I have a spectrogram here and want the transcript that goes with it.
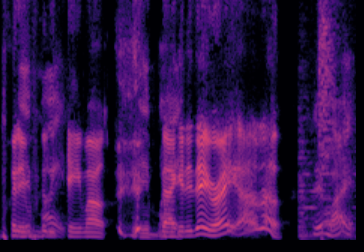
but it, it really might. came out it back might. in the day, right? I don't know. It might.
